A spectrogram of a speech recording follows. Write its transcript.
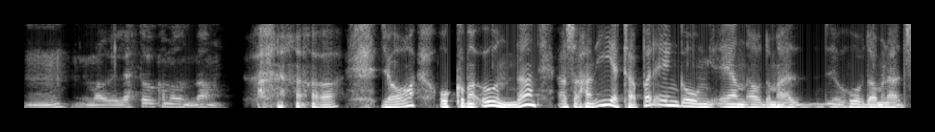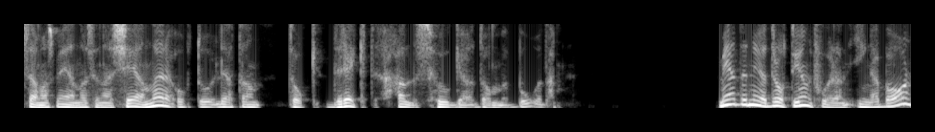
Mm, det var lätt att komma undan. ja, och komma undan. Alltså han ertappade en gång en av de här hovdamerna tillsammans med en av sina tjänare och då lät han dock direkt halshugga dem båda. Med den nya drottningen får han inga barn,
